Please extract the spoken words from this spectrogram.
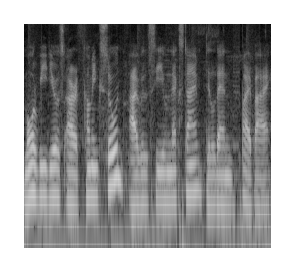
More videos are coming soon. I will see you next time. Till then, bye bye.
